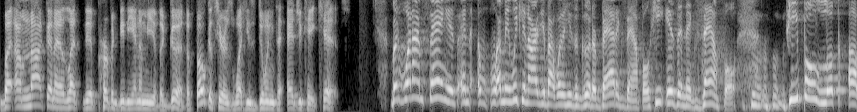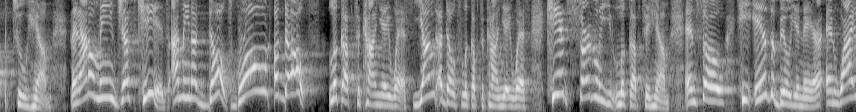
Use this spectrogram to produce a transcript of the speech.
but I'm not going to let the perfect be the enemy of the good. The focus here is what he's doing to educate kids. But what I'm saying is, and uh, I mean, we can argue about whether he's a good or bad example. He is an example. People look up to him. And I don't mean just kids. I mean adults, grown adults look up to Kanye West. Young adults look up to Kanye West. Kids certainly look up to him. And so he is a billionaire. And why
